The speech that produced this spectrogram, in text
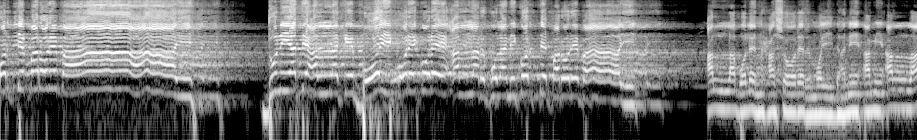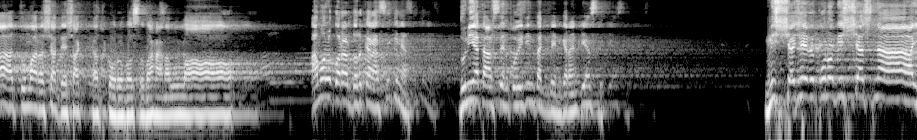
করতে পারো রে ভাই, দুনিয়াতে আল্লাহকে বই করে করে আল্লাহর গোলামি করতে পারো রে ভাই। আল্লাহ বলেন হাসরের ময়দানে আমি আল্লাহ তোমার সাথে সাক্ষাৎ করব, সুবহানাল্লাহ। আমল করার দরকার আছে কিনা? দুনিয়াতে আসছেন, কয়দিন থাকবেন? গ্যারান্টি আছে? নিঃশ্বাসের কোনো বিশ্বাস নাই।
